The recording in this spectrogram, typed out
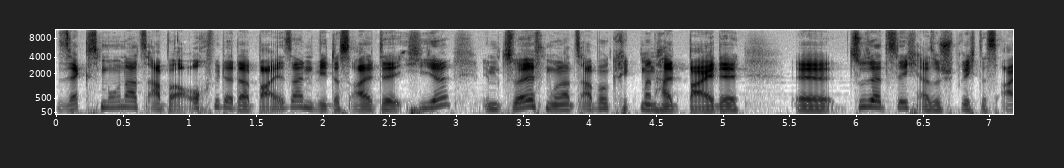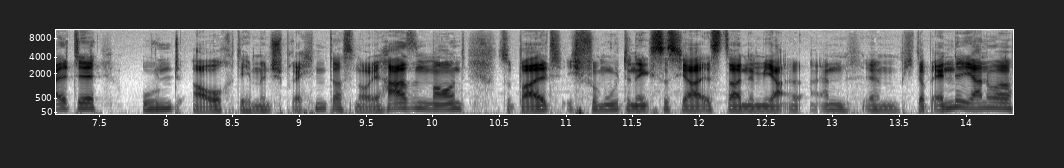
sechs Monats aber auch wieder dabei sein, wie das alte hier. Im 12 Monats Abo kriegt man halt beide äh, zusätzlich, also sprich das alte und auch dementsprechend das neue Hasenmount. Sobald, ich vermute, nächstes Jahr ist dann im Jahr, äh, äh, ich glaube Ende Januar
